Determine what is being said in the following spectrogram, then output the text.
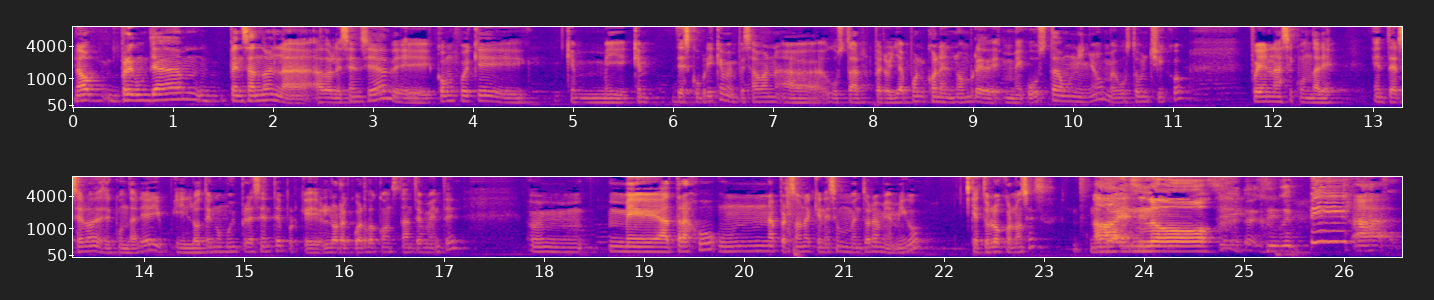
No, ya pensando en la adolescencia, de cómo fue que, que, me, que descubrí que me empezaban a gustar, pero ya pon- con el nombre de me gusta un niño, me gusta un chico, fue en la secundaria, en tercero de secundaria, y, y lo tengo muy presente porque lo recuerdo constantemente. Mm, me atrajo una persona que en ese momento era mi amigo, que tú lo conoces. voy a Ay, no. Ah,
